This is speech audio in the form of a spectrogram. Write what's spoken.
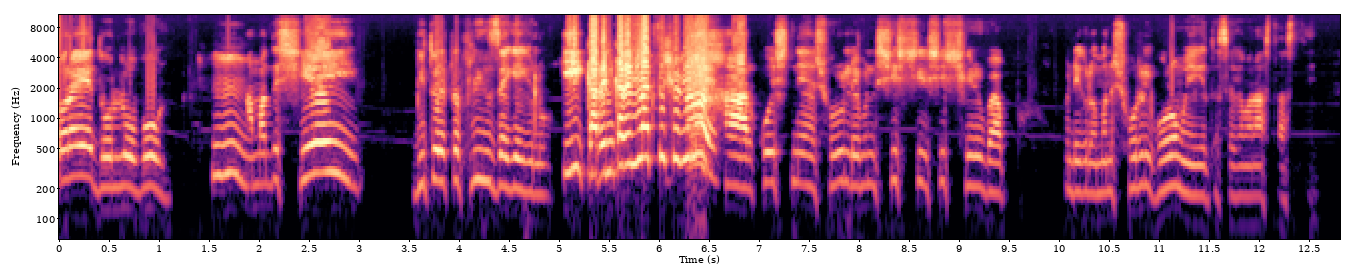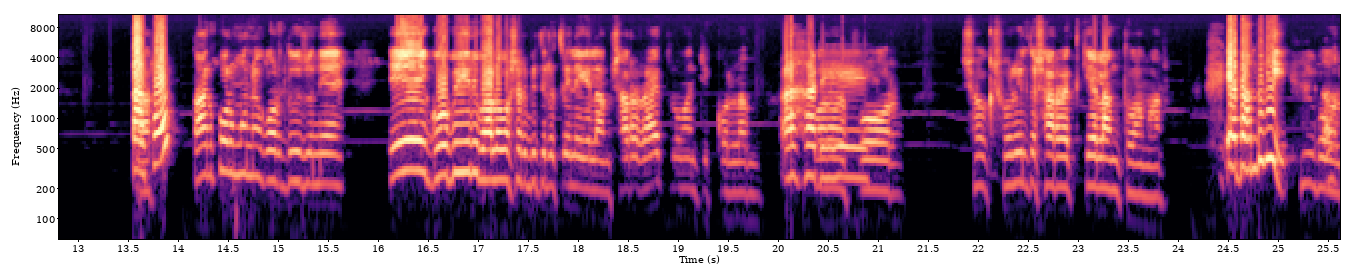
ধরে ধরলো বোন। হুম। আমাদের সেই ভিতরে একটা ফিলিংস জায়গায় গেল। কি কারেন্ট কারেন্ট লাগছে শরীরে? আর কোষ নিয়ে শরীর এমন শিরশির শিরশির বাপ এগুলো মানে শরীর গরম হয়ে গেতেছে মানে আস্তে আস্তে। তারপর? তারপর মনে কর দুজনে এই গভীর ভালোবাসার ভিতরে চলে গেলাম। সারা রাত রোমান্টিক করলাম। আহারে। পর শরীর তো সারা রাত কেলাম তো আমার। এ বান্ধবী বল।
